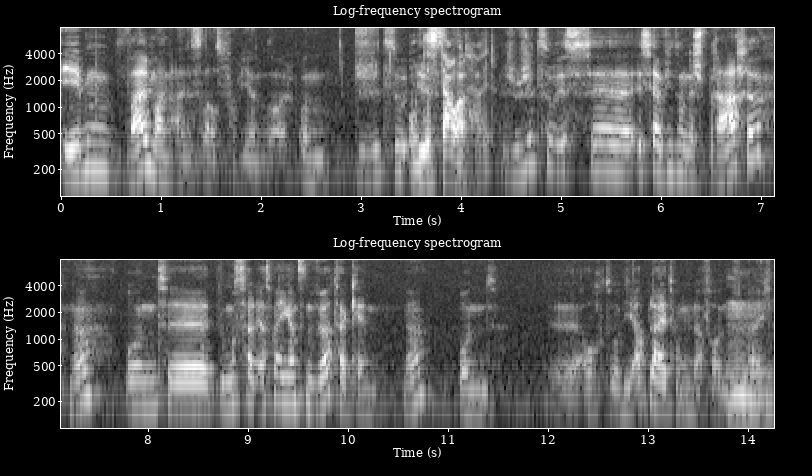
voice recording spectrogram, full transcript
Eben weil man alles ausprobieren soll. Und Jiu-Jitsu Und das dauert halt. Jiu-Jitsu ist, äh, ist ja wie so eine Sprache, ne? Und äh, du musst halt erstmal die ganzen Wörter kennen, ne? Und äh, auch so die Ableitungen davon mm. vielleicht.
